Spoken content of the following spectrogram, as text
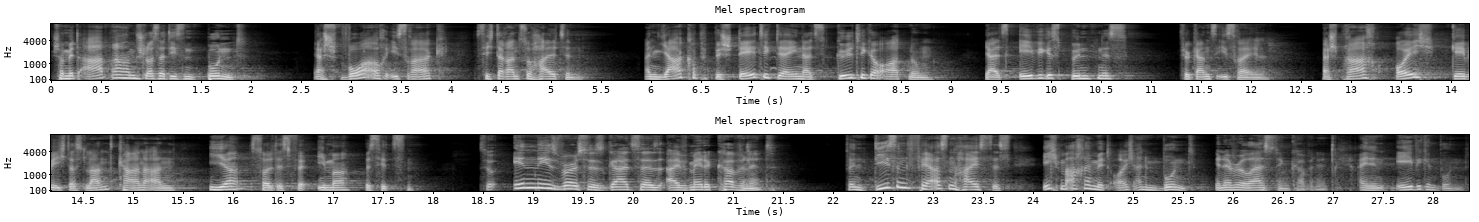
Schon mit Abraham schloss er diesen Bund. Er schwor auch Isaak, sich daran zu halten. An Jakob bestätigte er ihn als gültige Ordnung, ja als ewiges Bündnis für ganz Israel. Er sprach, euch gebe ich das Land Kanaan, ihr sollt es für immer besitzen. So in these verses, God says, I've made a covenant, So in diesen Versen heißt es, ich mache mit euch einen Bund, an everlasting covenant. einen ewigen Bund.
